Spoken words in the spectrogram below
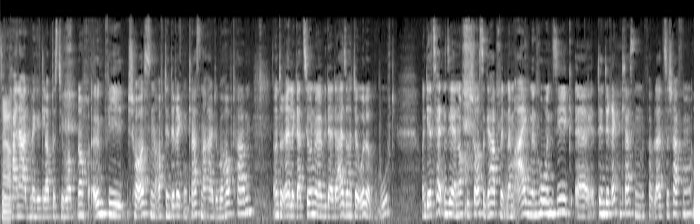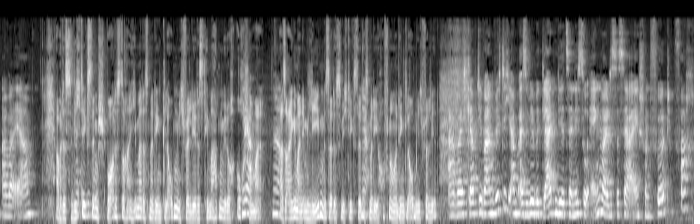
keiner hat mir geglaubt, dass die überhaupt noch irgendwie Chancen auf den direkten Klassenerhalt überhaupt haben. Und die Relegation wäre wieder da, also hat er Urlaub gebucht. Und jetzt hätten sie ja noch die Chance gehabt, mit einem eigenen hohen Sieg äh, den direkten Klassenverbleib zu schaffen, aber er Aber das Wichtigste im Sport ist doch eigentlich immer, dass man den Glauben nicht verliert. Das Thema hatten wir doch auch Ja, schon mal. ja. Also allgemein im Leben ist ja das Wichtigste, dass Ja. man die Hoffnung und den Glauben nicht verliert. Aber ich glaube, die waren richtig am. Also wir begleiten die jetzt ja nicht so eng, weil das ist ja eigentlich schon Fürth-Fach,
